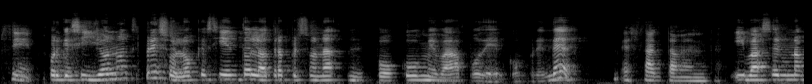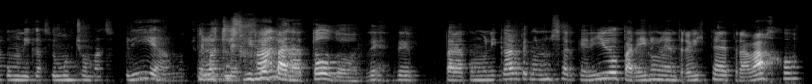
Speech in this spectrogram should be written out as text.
Sí, Porque si yo no expreso lo que siento, la otra persona poco me va a poder comprender. Exactamente. Y va a ser una comunicación mucho más fría, mucho Pero más esto lejana. sirve para todo, desde para comunicarte con un ser querido, para ir a una entrevista de trabajo,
